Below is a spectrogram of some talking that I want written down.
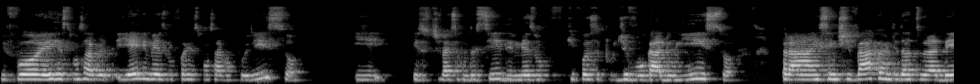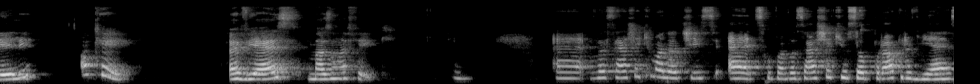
e foi responsável, e ele mesmo foi responsável por isso, e isso tivesse acontecido, e mesmo que fosse divulgado isso para incentivar a candidatura dele, ok. É viés, mas não é fake. É, você acha que uma notícia. É, desculpa, você acha que o seu próprio viés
